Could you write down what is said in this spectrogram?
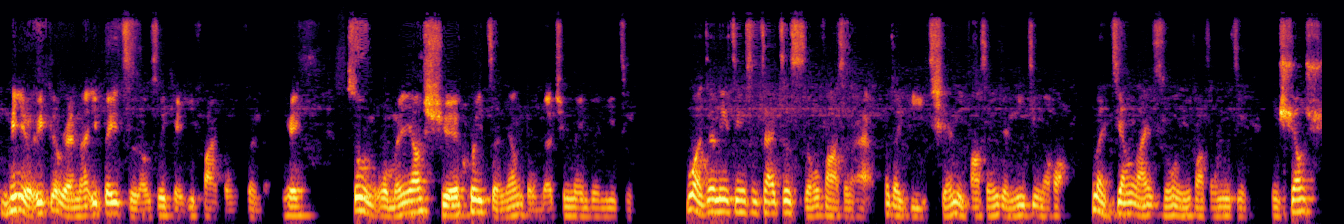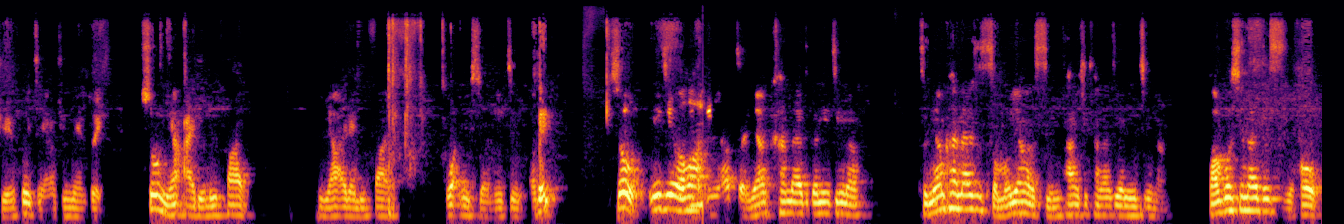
以没有一个人呢，一辈子都是可以一帆风顺的。OK，所以我们要学会怎样懂得去面对逆境。不管这逆境是在这时候发生，还或者以前你发生一点逆境的话，那么将来时候你发生逆境，你需要学会怎样去面对。所以你要 identify，你要 identify what is your 逆境。OK。So 逆境的话，你要怎样看待这个逆境呢？怎样看待是什么样的形态去看待这个逆境呢？包括现在的时候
